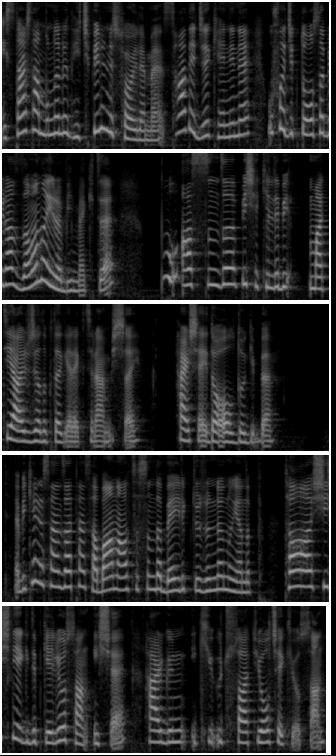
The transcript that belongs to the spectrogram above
istersen bunların hiçbirini söyleme. Sadece kendine ufacık da olsa biraz zaman ayırabilmekte. Bu aslında bir şekilde bir maddi ayrıcalık da gerektiren bir şey. Her şeyde olduğu gibi. Ya bir kere sen zaten sabahın altısında Beylikdüzü'nden uyanıp ta Şişli'ye gidip geliyorsan işe, her gün 2-3 saat yol çekiyorsan,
